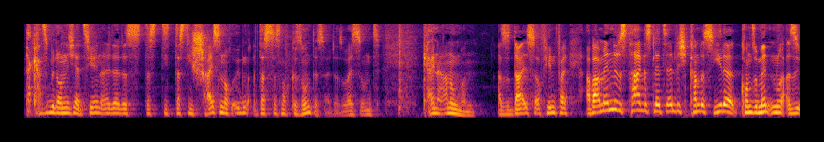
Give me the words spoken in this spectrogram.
da kannst du mir doch nicht erzählen, Alter, dass, dass, die, dass die Scheiße noch irgend, dass das noch gesund ist, Alter. So, weißt du? Und keine Ahnung, Mann. Also da ist auf jeden Fall. Aber am Ende des Tages letztendlich kann das jeder Konsument nur. Also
